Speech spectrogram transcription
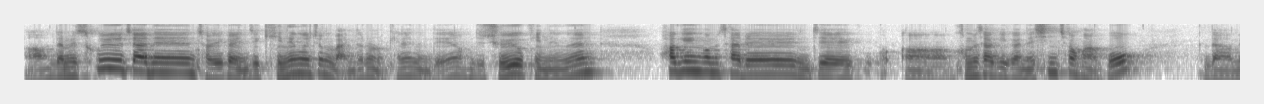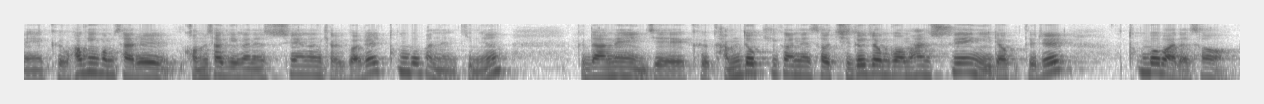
어, 그다음에 소유자는 저희가 이제 기능을 좀 만들어 놓긴 했는데요. 이제 주요 기능은 확인 검사를 이제 어, 검사 기관에 신청하고 그 다음에 그 확인 검사를 검사 기관에서 수행한 결과를 통보받는 기능. 그 다음에 이제 그 감독 기관에서 지도 점검한 수행 이력들을 통보받아서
